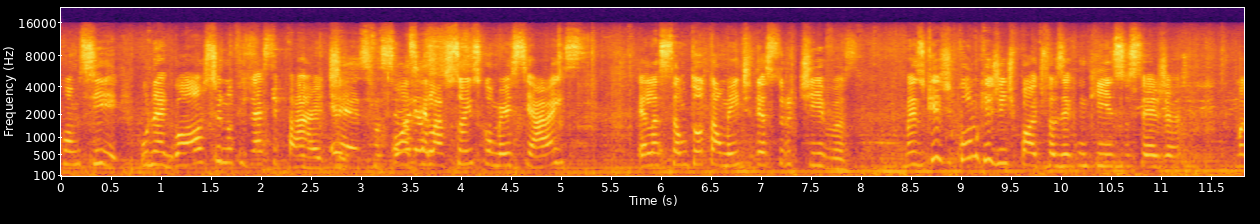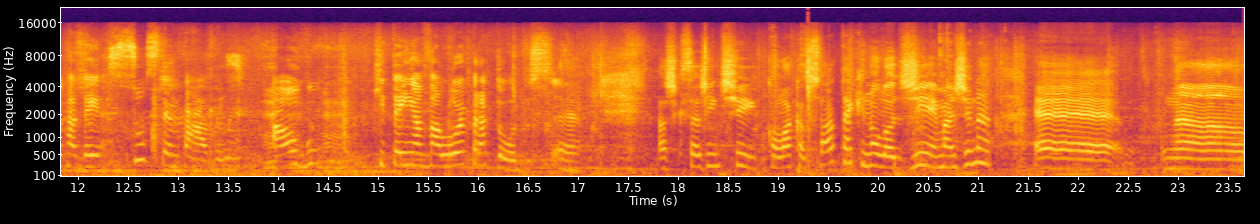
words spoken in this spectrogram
como se o negócio não fizesse parte. É, Ou as relações comerciais, elas são totalmente destrutivas. Mas o que, como que a gente pode fazer com que isso seja uma cadeia sustentável, né? Algo que tenha valor para todos. É. Acho que se a gente coloca só a tecnologia, imagina é, na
